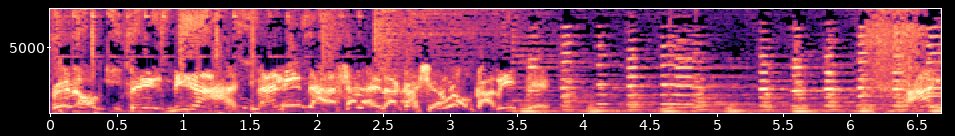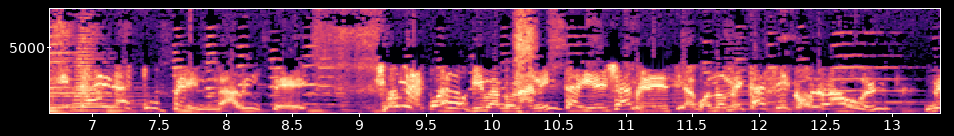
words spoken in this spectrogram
Pero, te, mira, la Anita, ya la de la calle Roca, ¿viste? Anita era estupenda, ¿viste? Yo me acuerdo que iba con Anita y ella me decía, cuando me casé con Raúl, me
